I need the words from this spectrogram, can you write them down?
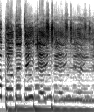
up all the DJs too.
